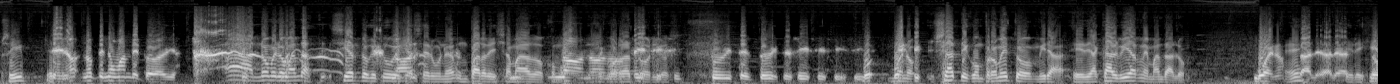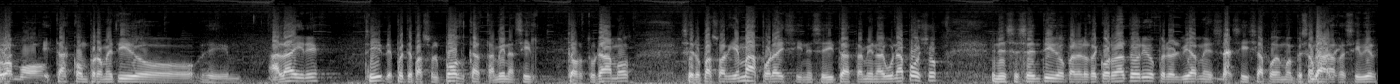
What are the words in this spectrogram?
¿Sí? no, no te lo mandé todavía. Ah, no me lo mandaste. Cierto que tuve que hacer un par de llamados como recordatorios. Sí, sí, Tuviste, tuviste, sí, sí, sí, Bueno, ya te comprometo, mira, eh, de acá al viernes mandalo. Bueno, ¿Eh? dale, dale, dale. vamos... Estás comprometido eh, al aire, ¿sí? Después te paso el podcast, también así torturamos se lo paso a alguien más por ahí si necesitas también algún apoyo en ese sentido para el recordatorio, pero el viernes así ya podemos empezar a recibir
